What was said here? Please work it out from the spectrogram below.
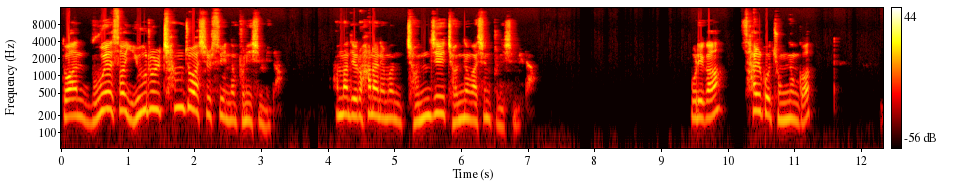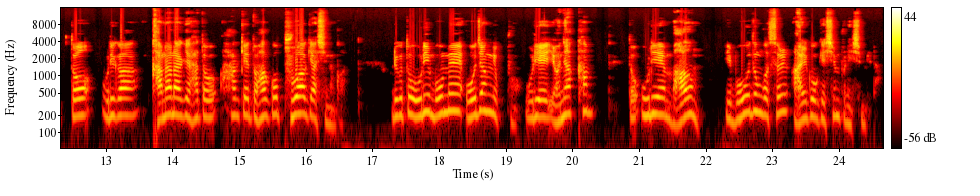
또한 무에서 유를 창조하실 수 있는 분이십니다. 한마디로 하나님은 전지전능하신 분이십니다. 우리가 살고 죽는 것, 또 우리가 가난하게 하도, 하게도 하고 부하게 하시는 것, 그리고 또 우리 몸의 오장육부, 우리의 연약함, 또 우리의 마음, 이 모든 것을 알고 계신 분이십니다.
